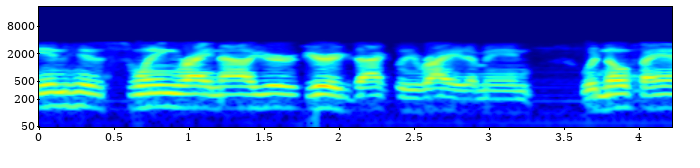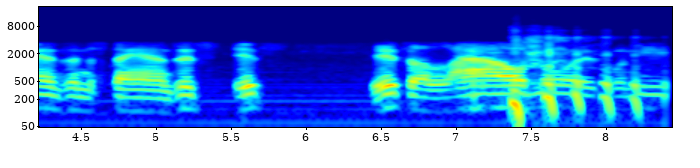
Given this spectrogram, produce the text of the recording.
in his swing right now. You're you're exactly right. I mean, with no fans in the stands, it's it's it's a loud noise when he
